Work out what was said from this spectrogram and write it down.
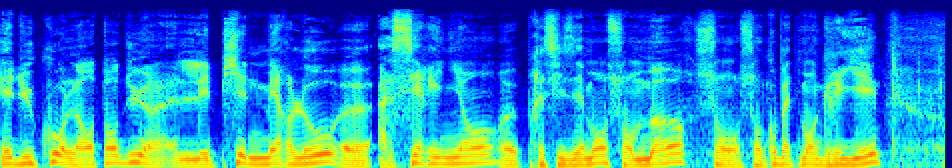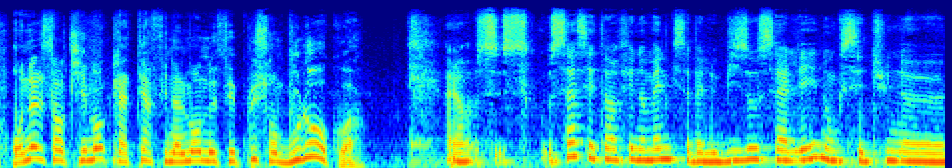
Et du coup, on l'a entendu, hein, les pieds de merlot euh, à Sérignan, euh, précisément, sont morts, sont, sont complètement grillés. On a le sentiment que la Terre, finalement, ne fait plus son boulot, quoi. Alors ça c'est un phénomène qui s'appelle le biseau salé. Donc c'est une euh,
